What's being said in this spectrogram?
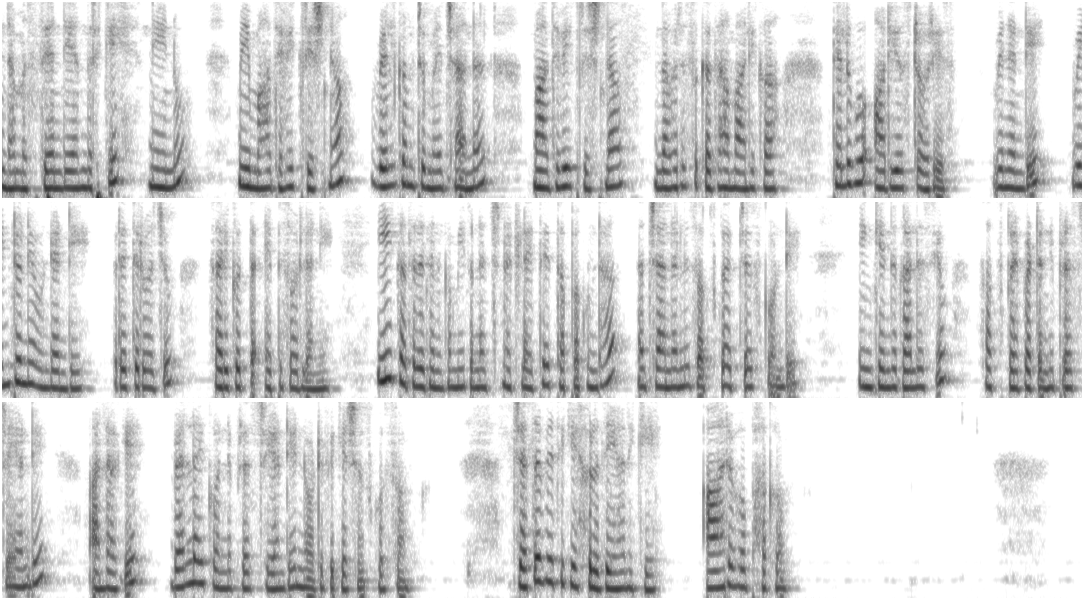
నమస్తే అండి అందరికీ. నేను మీ Madhavi Krishna. Welcome to my channel Madhavi Krishna's Navarasa Kathamalika Telugu audio stories వినండి వింటూనే ఉండండి ప్రతిరోజు సరికొత్త ఎపిసోడ్లని. ఈ కథలు కనుక మీకు నచ్చినట్లయితే తప్పకుండా నా ఛానల్ని సబ్స్క్రైబ్ చేసుకోండి. ఇంకెందుకు ఆలస్యం? సబ్స్క్రైబ్ బటన్ని ప్రెస్ చేయండి. అలాగే బెల్ ఐకాన్ని ప్రెస్ చేయండి నోటిఫికేషన్స్ కోసం. జత వెతికే హృదయానికి ఆరవ భాగం.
